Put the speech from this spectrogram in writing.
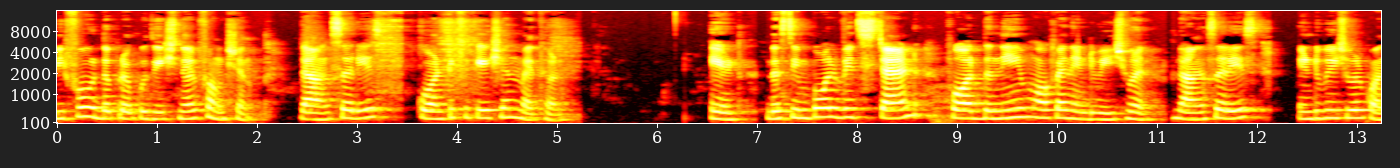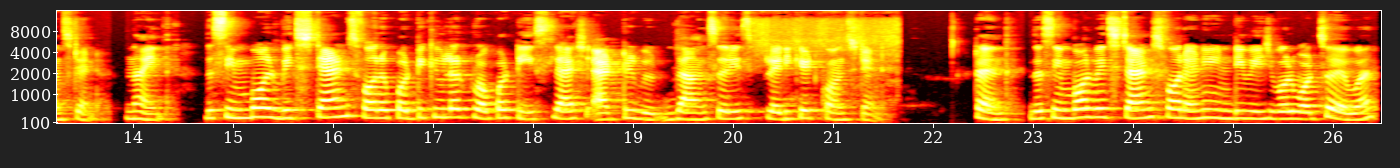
before the propositional function. The answer is quantification method. 8. The symbol which stand for the name of an individual. The answer is individual constant. 9th. The symbol which stands for a particular property slash attribute. The answer is predicate constant. 10th. The symbol which stands for any individual whatsoever.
